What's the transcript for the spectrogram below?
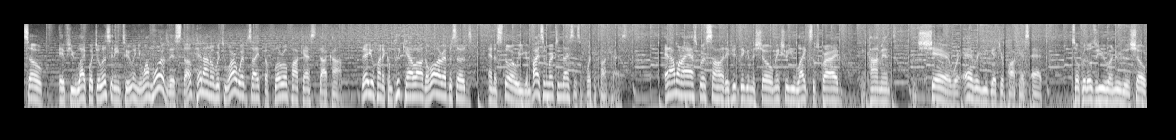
So, if you like what you're listening to and you want more of this stuff, head on over to our website, theflowrollpodcast.com. There you'll find a complete catalog of all our episodes and a store where you can buy some merchandise and support the podcast. And I want to ask for a solid if you're digging the show, make sure you like, subscribe, and comment and share wherever you get your podcast at. So, for those of you who are new to the show,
